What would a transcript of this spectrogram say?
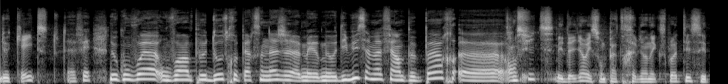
de Kate, tout à fait. Donc, on voit on voit un peu d'autres personnages. Mais, mais au début, ça m'a fait un peu peur. Ensuite. Mais d'ailleurs, d'ailleurs, ils sont pas très bien exploités. Ces,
